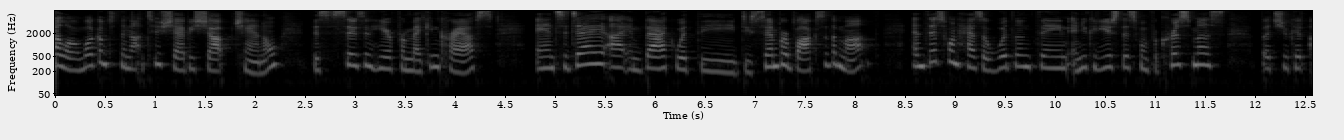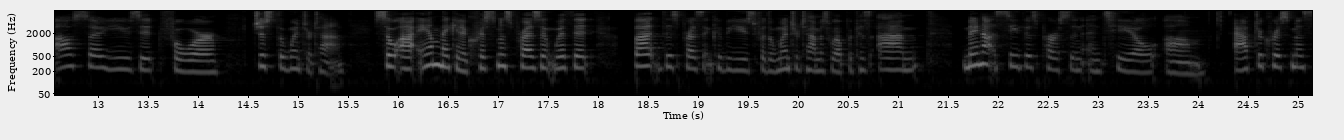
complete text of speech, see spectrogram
Hello and welcome to the Not Too Shabby Shop channel. This is Susan here from Makincrafts and today I am back with the December box of the month and this one has a woodland theme and you could use this one for Christmas but you could also use it for just the winter time. So I am making a Christmas present with it but this present could be used for the winter time as well because I may not see this person until um, after Christmas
